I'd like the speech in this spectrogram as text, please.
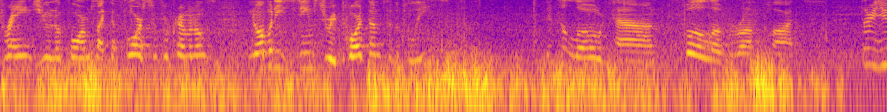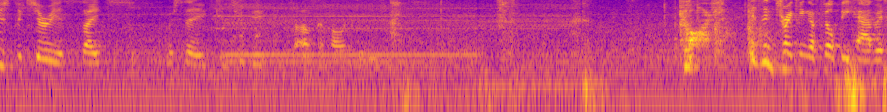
Strange uniforms like the four super criminals? Nobody seems to report them to the police. It's a low town, full of rum pots. They're used to curious sights, which they contribute to alcoholic delusions. Gosh, isn't drinking a filthy habit?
